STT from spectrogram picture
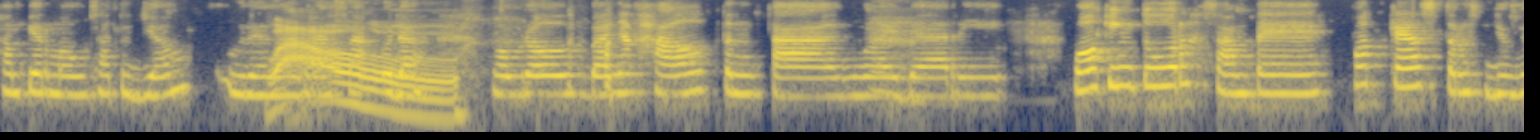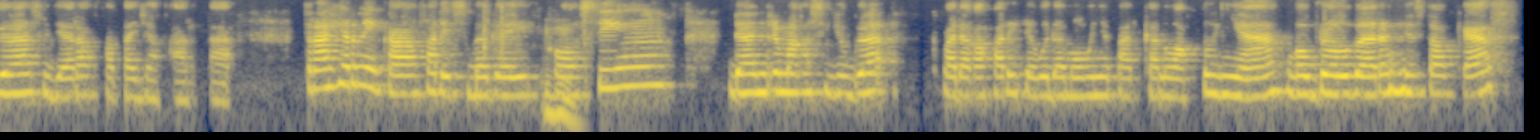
hampir mau satu jam udah wow. ngerasa udah ngobrol banyak hal tentang mulai dari walking tour sampai podcast terus juga sejarah kota Jakarta. Terakhir nih Kak Farid sebagai mhm. closing mm-hmm. dan terima kasih juga kepada Kak Farid yang udah mau menyempatkan waktunya ngobrol bareng Histocast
